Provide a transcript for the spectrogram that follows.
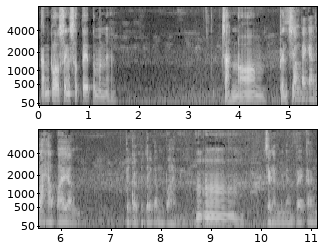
Kan closing statement-e. Cah nom ben sampaikanlah apa yang betul-betul kamu pahami. Heeh. Jangan menyampaikan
